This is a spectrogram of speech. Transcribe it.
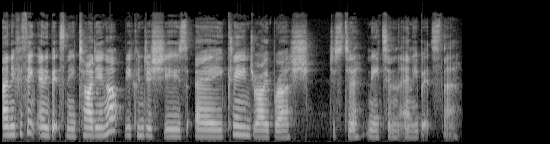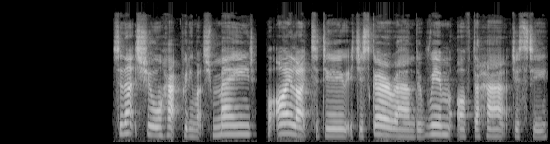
And if you think any bits need tidying up, you can just use a clean dry brush just to neaten any bits there. So that's your hat pretty much made. What I like to do is just go around the rim of the hat just to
